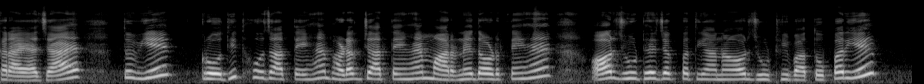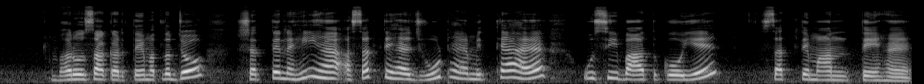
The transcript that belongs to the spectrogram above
कराया जाए तो ये क्रोधित हो जाते हैं, भड़क जाते हैं, मारने दौड़ते हैं और झूठे जगपतियाना और झूठी बातों पर ये भरोसा करते हैं। मतलब जो सत्य नहीं है, असत्य है, झूठ है, मिथ्या है, उसी बात को ये सत्य मानते हैं।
